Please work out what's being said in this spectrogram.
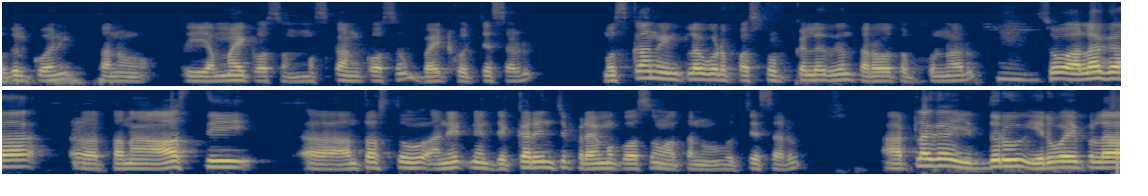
వదులుకొని తను ఈ అమ్మాయి కోసం ముస్కాన్ కోసం బయటకు వచ్చేసాడు ముస్కాన్ ఇంట్లో కూడా ఫస్ట్ ఒప్పుకోలేదు కానీ తర్వాత ఒప్పుకున్నారు. సో అలాగా తన ఆస్తి అంతస్తు అన్నిటిని ధిక్కరించి ప్రేమ కోసం అతను వచ్చేసారు అట్లాగా ఇద్దరు ఇరువైపులా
